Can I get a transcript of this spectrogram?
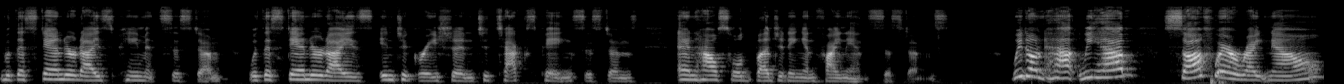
With a standardized payment system, with a standardized integration to tax paying systems and household budgeting and finance systems. We don't have we have software right now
